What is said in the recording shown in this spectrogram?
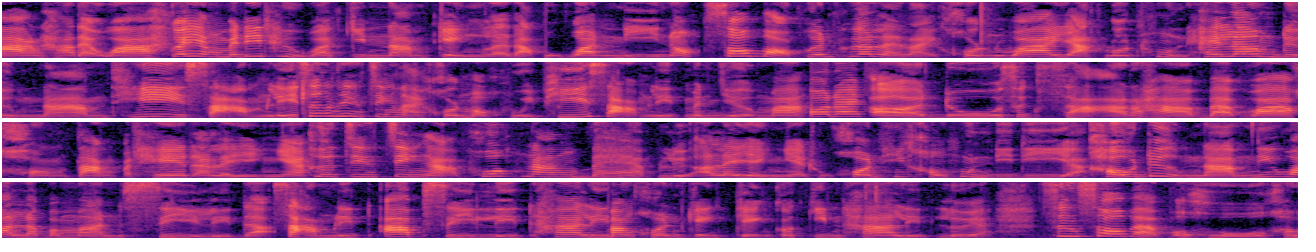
มากๆนะคะ แต่ว่าก็ยังไม่ได้ถือว่ากินน้ำเก่งระดับทุกวันนี้เนาะโซ่บอกเพื่อนๆหลาย ๆ คนว่าอยากลดหุ่นให้เริ่มดื่มน้ำที่ที่ 3 ลิตร ซึ่งจริงๆ หลายคนบอกหุยพี่ 3 ลิตรมันเยอะมาก ก็ได้เอ่อดูศึกษานะคะแบบว่าของต่างประเทศอะไรอย่างเงี้ย คือจริงๆอะพวกนางแบบหรืออะไรอย่างเงี้ยทุกคนที่เขาหุ่นดีๆอะเขาดื่มน้ำนี่วันละประมาณ 4 ลิตรอะ3ลิตรอัพ4ลิตร5ลิตร บางคนเก่งๆ ก็กิน 5 ลิตรเลยอะ ซึ่งโซ่แบบโอ้โหเขา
